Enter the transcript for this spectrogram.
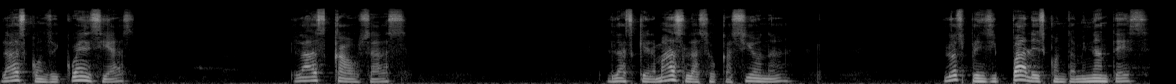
las consecuencias, las causas, las que más las ocasiona, los principales contaminantes,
